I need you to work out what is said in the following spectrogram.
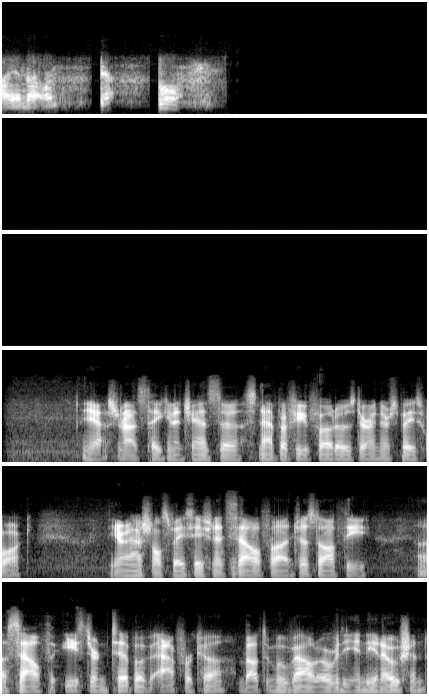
I in that one? Yeah. Cool. The astronauts taking a chance to snap a few photos during their spacewalk. The International Space Station itself, uh, just off the uh, southeastern tip of Africa, about to move out over the Indian Ocean.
